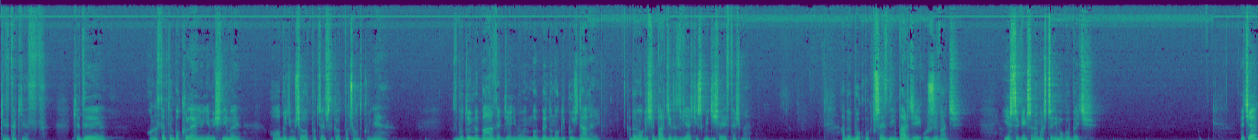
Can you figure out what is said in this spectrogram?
kiedy tak jest. Kiedy o następnym pokoleniu nie myślimy, o, będzie musiało począć wszystko od początku. Nie. Zbudujmy bazę, gdzie oni będą mogli pójść dalej, aby mogli się bardziej rozwijać niż my dzisiaj jesteśmy. Aby Bóg mógł przez nich bardziej używać i jeszcze większe namaszczenie mogło być. Wiecie,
